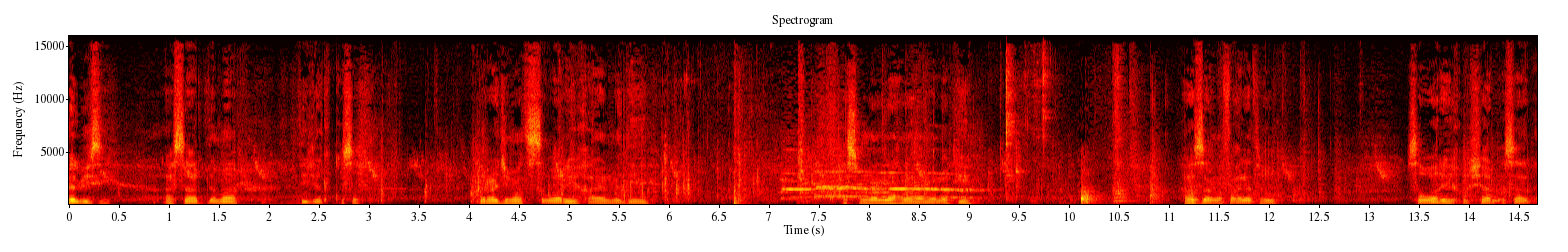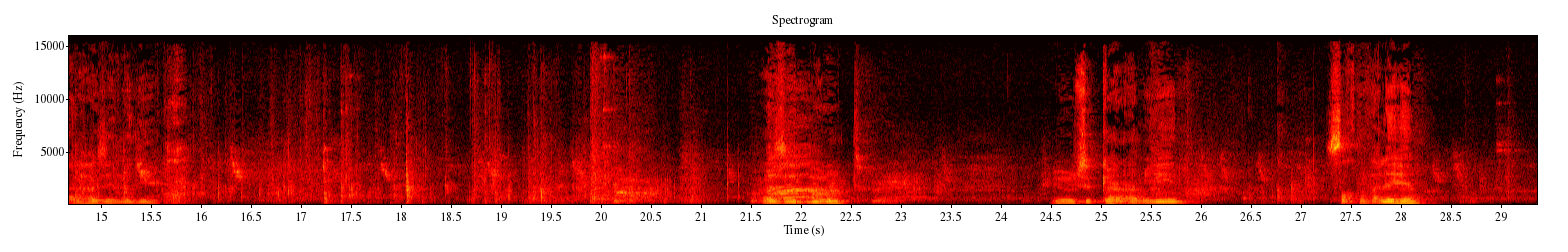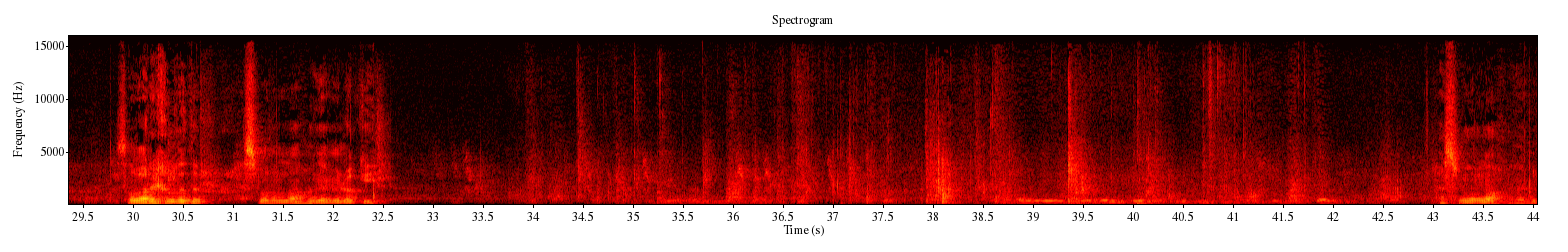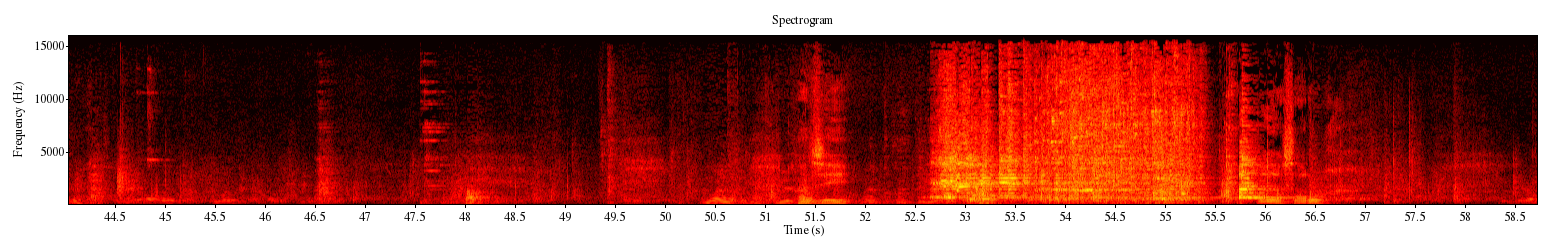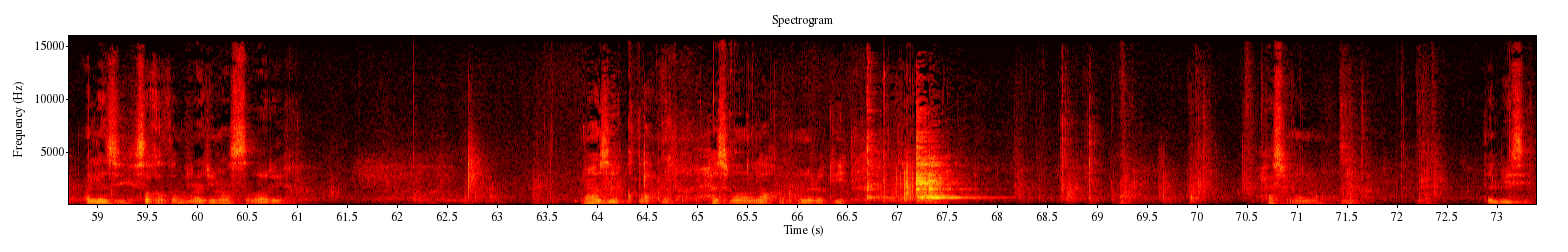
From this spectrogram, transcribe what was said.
تلبيسي آثار دمار نتيجة القصف براجمات الصواريخ على المدينة. حسبنا الله ونعم الوكيل. هذا ما فعلته صواريخ بشار الأسد على هذه المدينة. هذه البيوت بيوت سكان آمنين سقطت عليهم. صواريخ الغدر حسبنا الله ونعم الوكيل. حسبنا الله ونعم الوكيل. هذه صاروخ. الذي سقط من راجمات الصواريخ وهذا منه. حسبنا الله ونعم الوكيل. حسبنا الله. تلبيسي.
